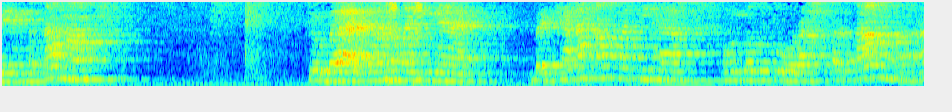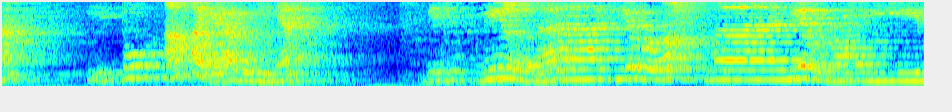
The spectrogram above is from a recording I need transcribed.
Yang pertama. Coba teman-teman ingat bacaan Al-Fatihah untuk surah pertama itu apa ya bunyinya? Bismillahirrahmanirrahim.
